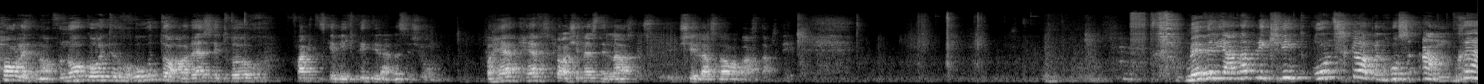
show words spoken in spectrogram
Hold litt nå, for nå går jeg til rota av det som jeg tror faktisk er viktig i denne sesjonen. For her, her klarer ikke vi stille skille og bart alltid. Vi vil gjerne bli kvitt ondskapen hos andre,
